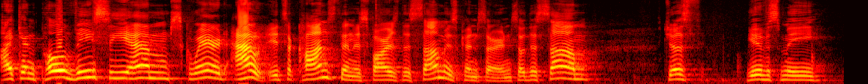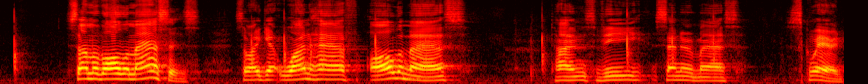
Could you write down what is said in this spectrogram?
I can pull VCM squared out. It's a constant as far as the sum is concerned. So the sum just gives me sum of all the masses. So I get 1 half all the mass times V center of mass squared.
